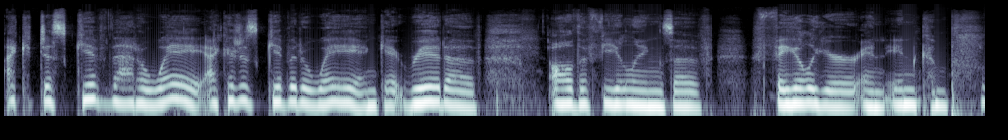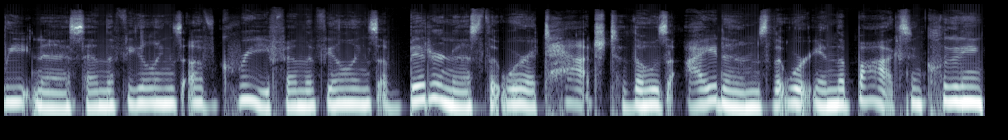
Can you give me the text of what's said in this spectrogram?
I could just give that away. I could just give it away and get rid of all the feelings of failure and incompleteness and the feelings of grief and the feelings of bitterness that were attached to those items that were in the box, including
